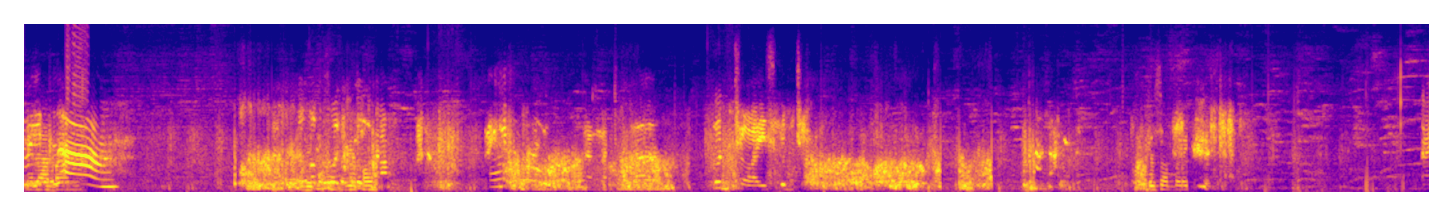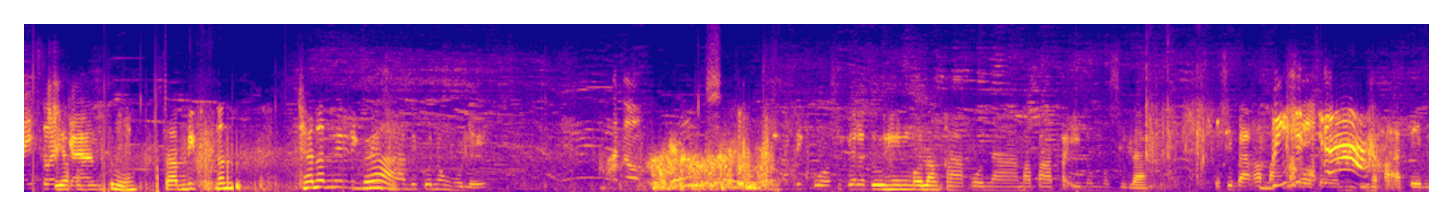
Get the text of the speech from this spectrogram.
wait lang. Good choice, good choice. Nice one, Gab. Sabi ko, nan, siya narinig mo yung sabi ko nung huli. Ano? Sabi ko, siguraduhin mo lang kako na mapapainom mo sila. Kasi baka Bisit makikita ka! ko hindi naka-attend.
